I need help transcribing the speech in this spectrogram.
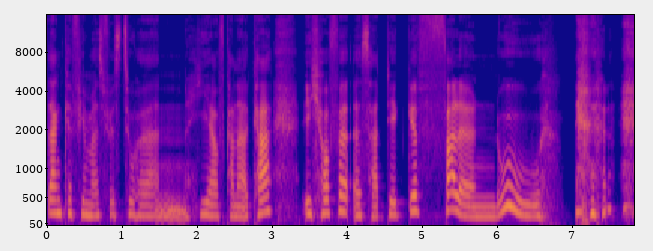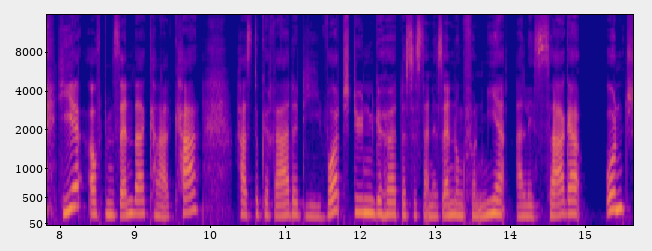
Danke vielmals fürs Zuhören hier auf Kanal K. Ich hoffe, es hat dir gefallen. Uh. Hier auf dem Sender Kanal K hast du gerade die Wortdünen gehört. Das ist eine Sendung von mir, Alice Saga. Und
